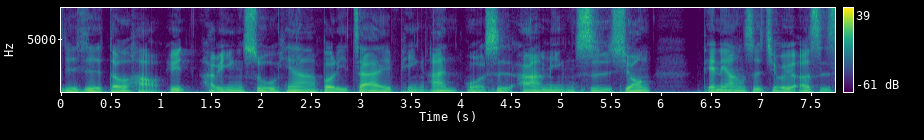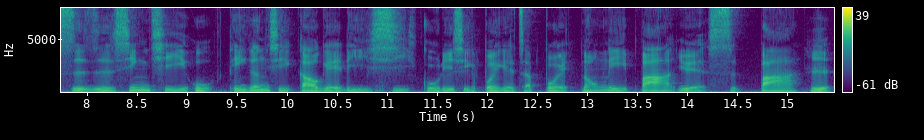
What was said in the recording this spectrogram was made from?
日日都好运，阿明叔兄玻璃斋平安。我是阿明师兄。天亮是九月二十四日星期五，天更是九月二四，古历是八月十八，农历八月十八日，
